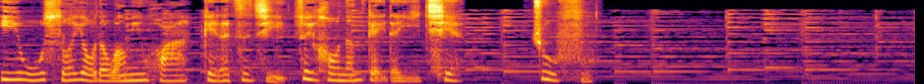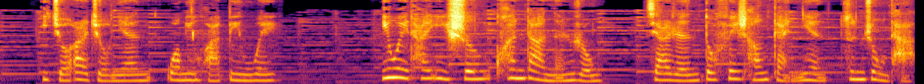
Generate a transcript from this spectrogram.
一无所有的王明华给了自己最后能给的一切，祝福。一九二九年，王明华病危，因为他一生宽大能容，家人都非常感念尊重他。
